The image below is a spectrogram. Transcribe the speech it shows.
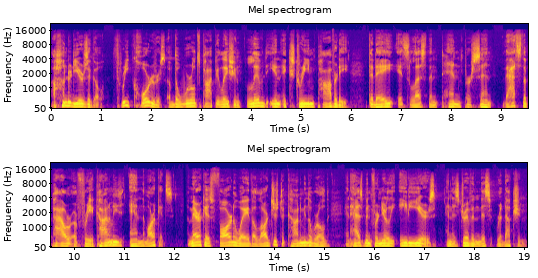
A hundred years ago, three quarters of the world's population lived in extreme poverty. Today, it's less than 10%. That's the power of free economies and the markets. America is far and away the largest economy in the world and has been for nearly 80 years and has driven this reduction.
